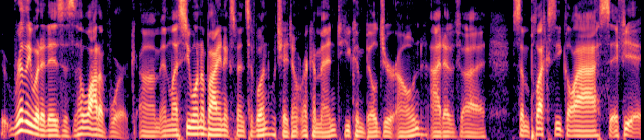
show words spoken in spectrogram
really what it is is a lot of work. Um, unless you want to buy an expensive one, which I don't recommend, you can build your own out of uh, some plexiglass. If you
